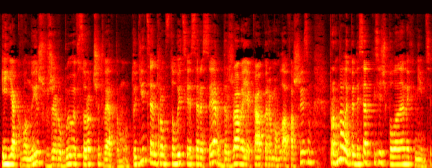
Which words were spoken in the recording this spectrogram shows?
І як вони ж вже робили в 44-му. Тоді центром столиці СРСР, держави, яка перемогла фашизм, прогнали 50 тисяч полонених німців.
